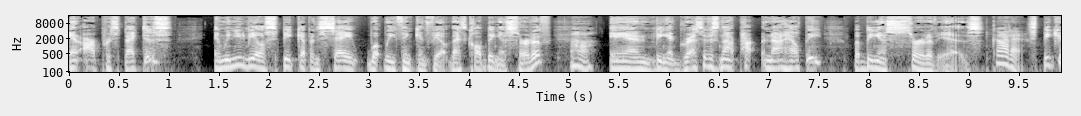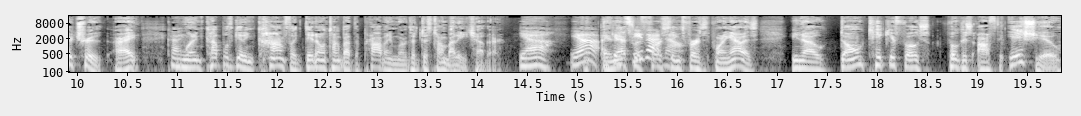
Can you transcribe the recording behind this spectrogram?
and our perspectives, and we need to be able to speak up and say what we think and feel. That's called being assertive. Uh-huh. And being aggressive is not not healthy, but being assertive is. Got it. Speak your truth. All right. Okay. When couples get in conflict, they don't talk about the problem anymore. They're just talking about each other. yeah. Yeah. I and can that's see what that first now. things first is pointing out is, you know, don't take your focus off the issue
